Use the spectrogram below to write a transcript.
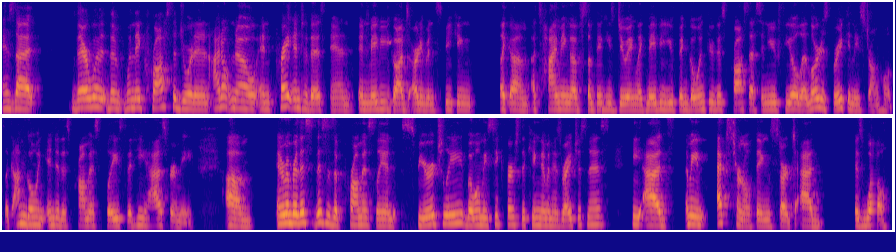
is that there was the when they crossed the Jordan, and I don't know, and pray into this, and and maybe God's already been speaking like um, a timing of something He's doing. Like maybe you've been going through this process, and you feel that Lord is breaking these strongholds. Like I'm going into this promised place that He has for me. Um, and remember, this this is a promised land spiritually, but when we seek first the kingdom and His righteousness, He adds. I mean, external things start to add as well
